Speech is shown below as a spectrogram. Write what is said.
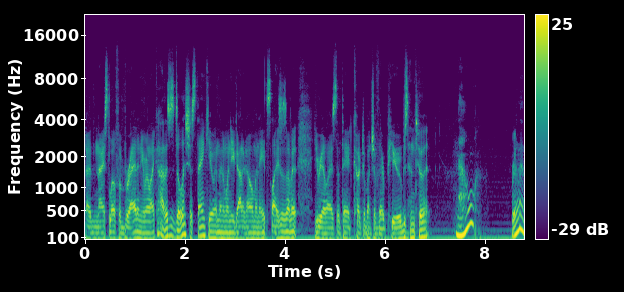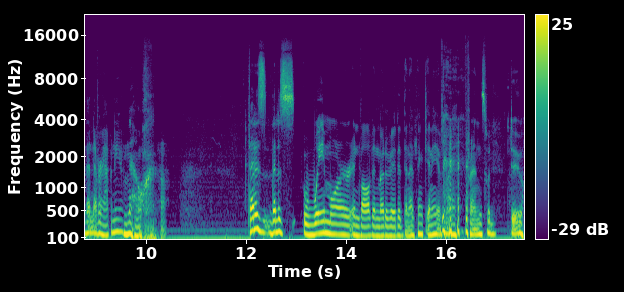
a, a nice loaf of bread and you were like, "Oh, this is delicious, thank you." And then when you got it home and ate slices of it, you realized that they had cooked a bunch of their pubes into it. No. Really, that never happened to you? No. That is that is way more involved and motivated than I think any of my friends would do.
